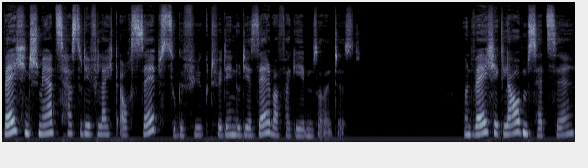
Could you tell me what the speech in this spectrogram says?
Welchen Schmerz hast du dir vielleicht auch selbst zugefügt, für den du dir selber vergeben solltest? Und welche Glaubenssätze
